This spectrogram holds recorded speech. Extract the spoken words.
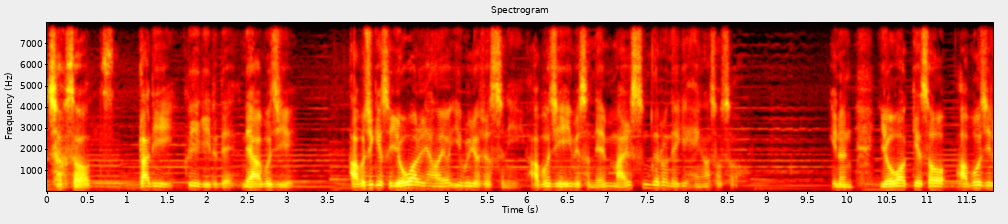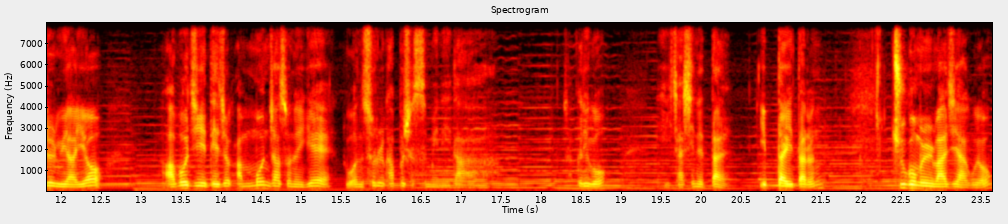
그래서 딸이 그에게 이르되 내 아버지 아버지께서 여호와를 향하여 입을 여셨으니 아버지의 입에서 낸 말씀대로 내게 행하소서. 이는 여호와께서 아버지를 위하여 아버지의 대적 암몬 자손에게 원수를 갚으셨음이니이다. 자, 그리고 이 자신의 딸 입다의 딸은 죽음을 맞이하고요.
